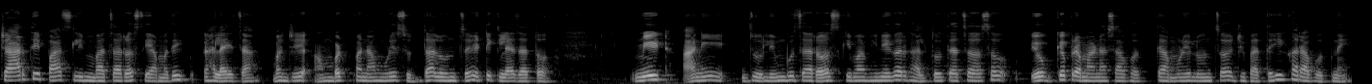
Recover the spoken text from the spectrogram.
चार ते पाच लिंबाचा रस यामध्ये घालायचा. म्हणजे आंबटपणामुळे सुद्धा लोणचं हे टिकल्या जातं. मीठ आणि जो लिंबूचा रस किंवा व्हिनेगर घालतो त्याचं असं योग्य प्रमाण असावं. त्यामुळे लोणचं अजिबातही खराब होत नाही.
